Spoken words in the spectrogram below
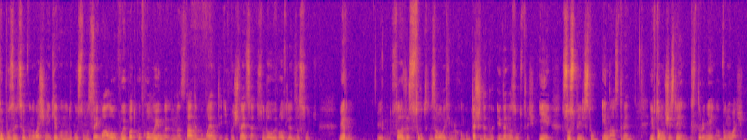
ту позицію обвинувачення, яке воно, допустимо, займало в випадку, коли настане момент і почнеться судовий розгляд за суттю. Вірно? Вірно. Але суд за великим рахунком теж іде, іде на зустріч і суспільству, і настроєм, і в тому числі стороні обвинувачення.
